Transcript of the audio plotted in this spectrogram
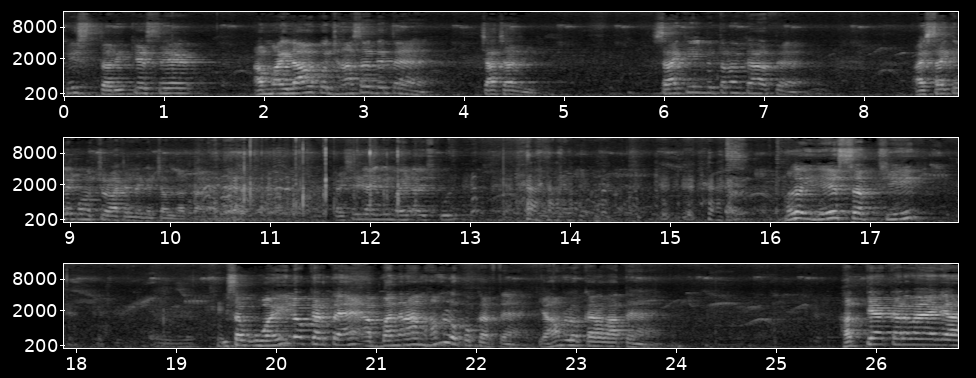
किस तरीके से अब महिलाओं को झांसा देते हैं? चाचा जी, साइकिल वितरण कराते हैं। आज साइकिलें कोनो चुरा के लेके चल जाता है? कैसे जाएगी महिला स्कूल? मतलब ये सब चीज़, ये सब वही लोग करते हैं। अब बदनाम हम लोग को करते हैं या हम लोग करवाते हैं। हत्या करवाया गया।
